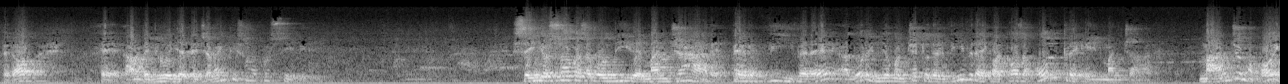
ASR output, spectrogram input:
però eh, ambedue gli atteggiamenti sono possibili. Se io so cosa vuol dire mangiare per vivere, allora il mio concetto del vivere è qualcosa oltre che il mangiare. Mangio, ma poi,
